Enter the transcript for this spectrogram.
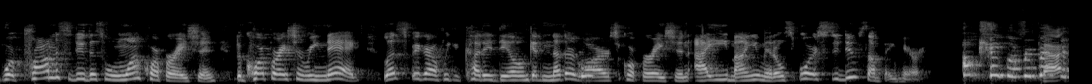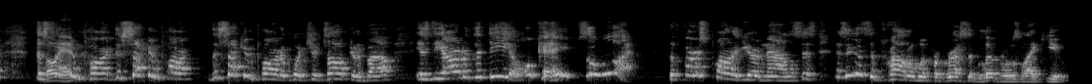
were promised to do this with one corporation. The corporation reneged. Let's figure out if we could cut a deal and get another large corporation, i.e., Monumental Sports, to do something here. Okay, but Rebecca, the go second part, the second part, the second part of what you're talking about is the art of the deal. Okay, so what? The first part of your analysis, and see, this is the problem with progressive liberals like you.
